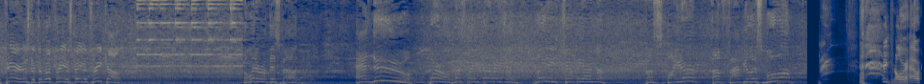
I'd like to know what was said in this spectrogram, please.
Appears that the referee has made a three count. the winner of this bout and new World Wrestling Federation Ladies Champion, the Spider, the Fabulous Moolah. Or however,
